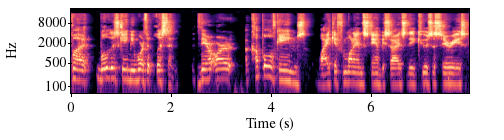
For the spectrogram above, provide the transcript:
But will this game be worth it? Listen, there are a couple of games like it, from what I understand, besides the Yakuza series.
